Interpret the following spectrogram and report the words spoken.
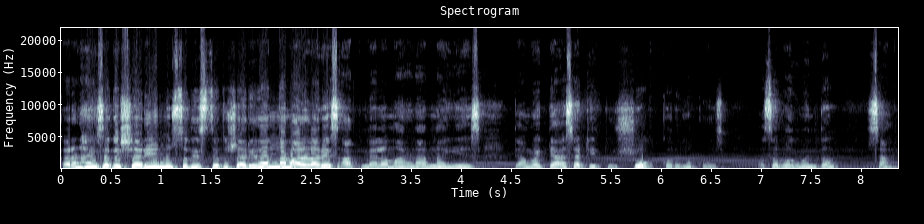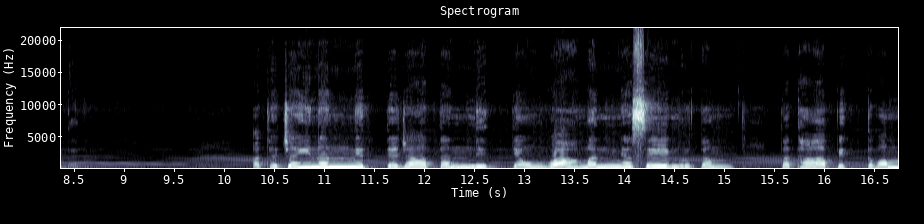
कारण हे सगळं शरीर नुसतं दिसतं तू शरीरांना मारणार आहेस आत्म्याला मारणार नाही आहेस त्यामुळे त्यासाठी तू शोक करू नकोस असं भगवंत सांगतात. अथ चैनं नित्यजातं नित्यं वा मन्यसे मृतं तथापि त्वं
